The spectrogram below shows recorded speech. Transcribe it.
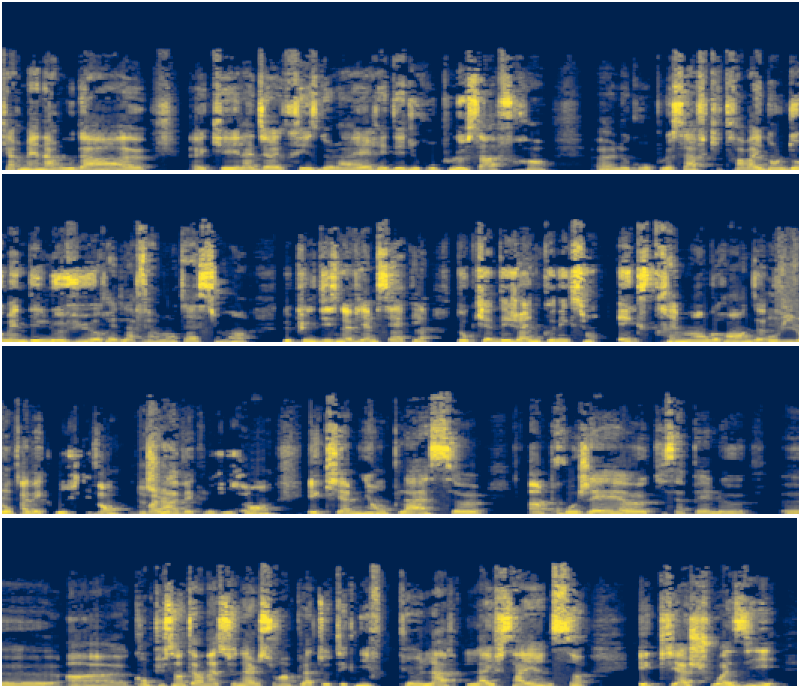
Carmen Arruda qui est la directrice de la R&D du groupe Le Safre. euh, le groupe Le Saf qui travaille dans le domaine des levures et de la fermentation hein, depuis le 19e siècle. Donc il y a déjà une connexion extrêmement grande Au vivant. avec le vivant, voilà, avec le vivant, et qui a mis en place euh, un projet euh, qui s'appelle un campus international sur un plateau technique Life Science et qui a choisi euh,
